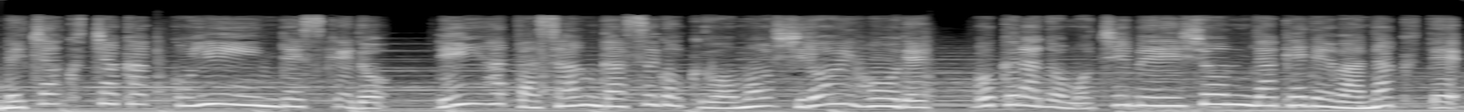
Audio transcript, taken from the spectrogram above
めちゃくちゃかっこいいんですけど、リーハタさんがすごく面白い方で、僕らのモチベーションだけではなくて、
